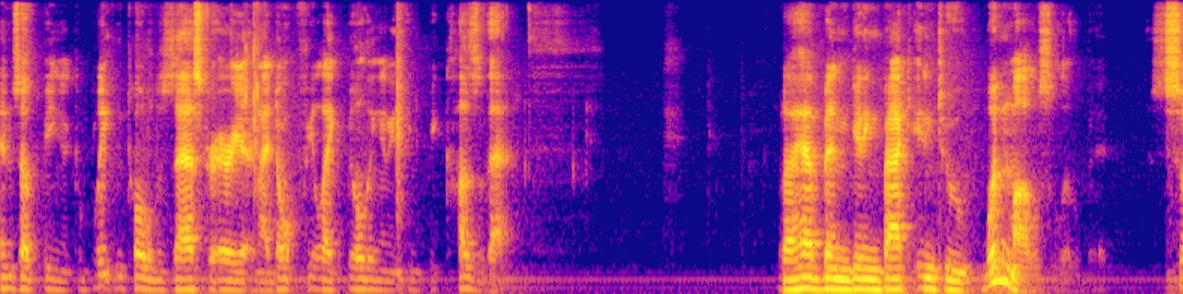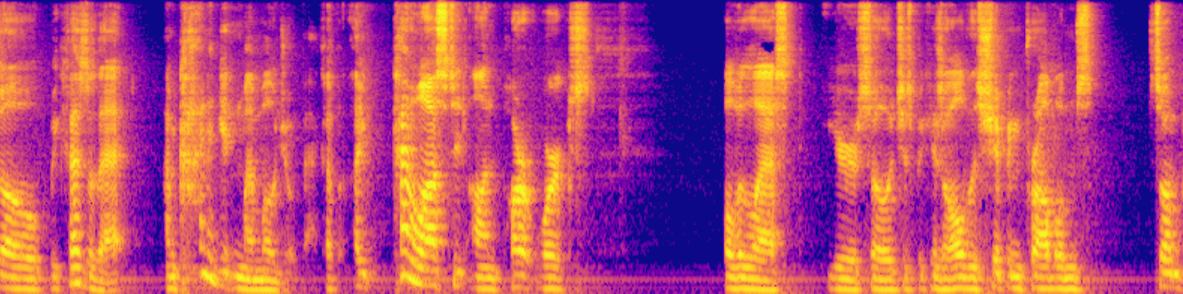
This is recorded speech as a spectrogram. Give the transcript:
ends up being a complete and total disaster area, and I don't feel like building anything because of that. But I have been getting back into wooden models a little bit. So because of that, I'm kind of getting my mojo back. I've, I kind of lost it on part works over the last year or so, just because all the shipping problems. So I'm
